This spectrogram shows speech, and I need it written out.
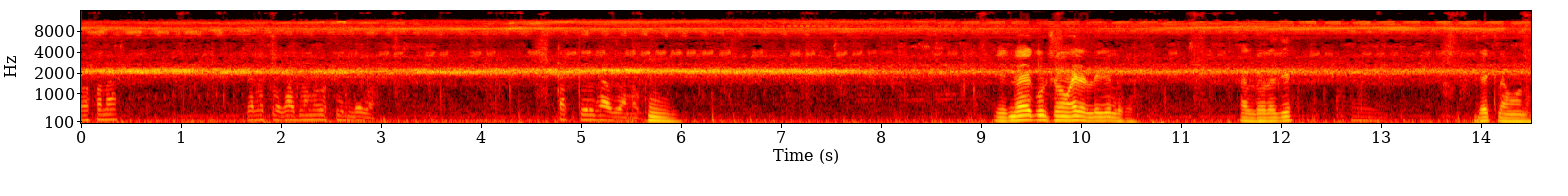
বাসনা গা দেবা হুম এই নয় কোন সময় লেগে গেল। ধরা দিয়ে দেখলাম মনে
